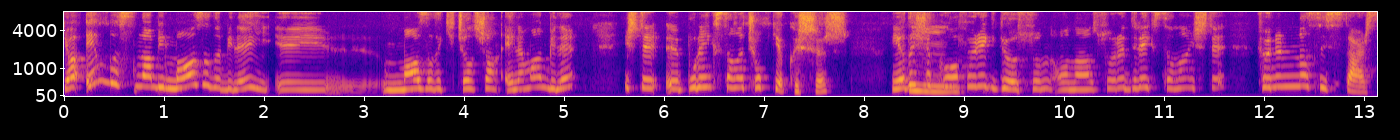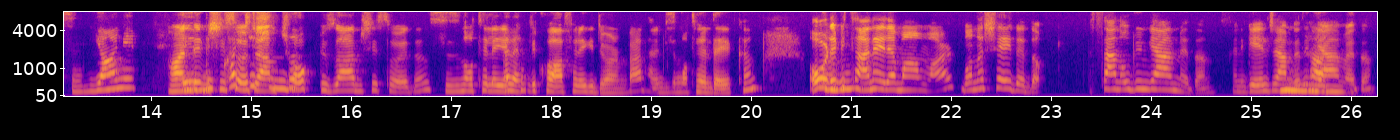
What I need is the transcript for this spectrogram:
ya en basitinden bir mağazada bile e, mağazadaki çalışan eleman bile işte e, bu renk sana çok yakışır. Ya da işte Hmm. kuaföre gidiyorsun ondan sonra direkt sana işte fönünü nasıl istersin? Yani Hande E, bir şey söyleyeceğim. yaşında? Çok güzel bir şey söyledin. Sizin otele yakın Evet. bir kuaföre gidiyorum ben. Hani bizim otel de yakın. Orada Hı bir tane eleman var. Bana şey dedi. Sen o gün gelmedin. Hani geleceğim dedin Ha. gelmedin.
